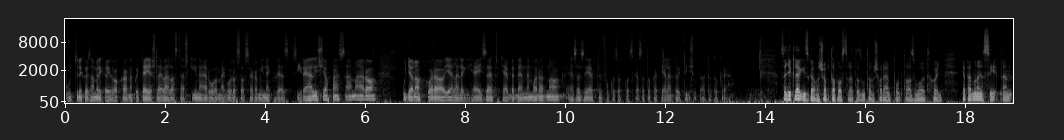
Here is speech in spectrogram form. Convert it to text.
úgy tűnik, hogy az amerikaiak akarnak, hogy teljes leválasztás Kínáról, meg Oroszországra mindenkül ez az irreális Japán számára, Ugyanakkor a jelenlegi helyzet, hogyha ebbe benne maradnak, ez azért fokozott kockázatokat jelent, hogy ti is utaltatok rá. Az egyik legizgalmasabb tapasztalat az utam során pont az volt, hogy Japánban nagyon szépen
